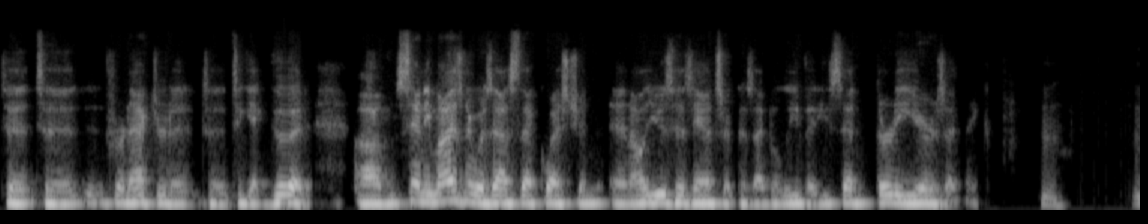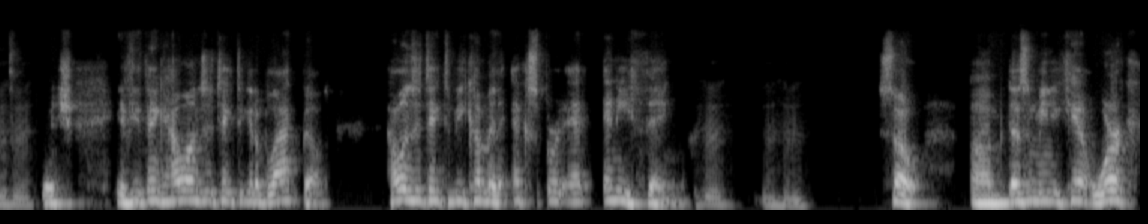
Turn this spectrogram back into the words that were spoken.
to to for an actor to to, to get good? Um, Sandy Meisner was asked that question, and I'll use his answer because I believe it. He said 30 years, I think. Hmm. Mm-hmm. Which, if you think, how long does it take to get a black belt? How long does it take to become an expert at anything? Mm-hmm. So um, doesn't mean you can't work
